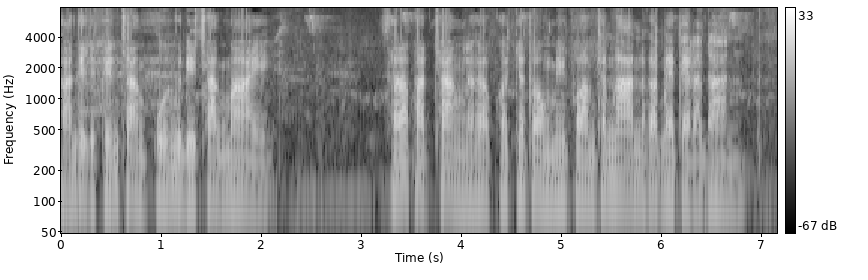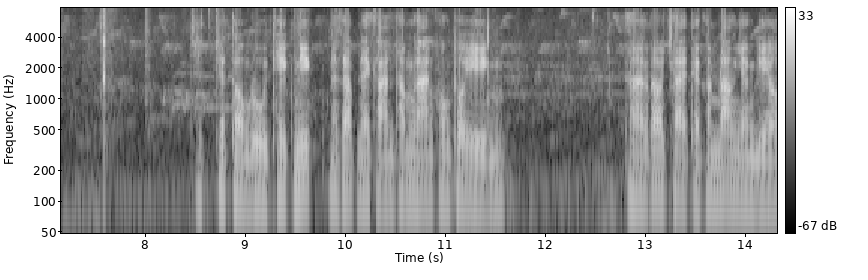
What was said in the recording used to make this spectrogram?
การที่จะเป็นช่างปูนก็ดีช่างไม้สารพัดช่างนะครับ ก็จะต้องมีความชำนาญนะครับในแต่ละด้าน จะจะต้องรู้เทคนิคนะครับในการทำงานของตัวเองถ้าหากเราใช้แต่กำลังอย่างเดียว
